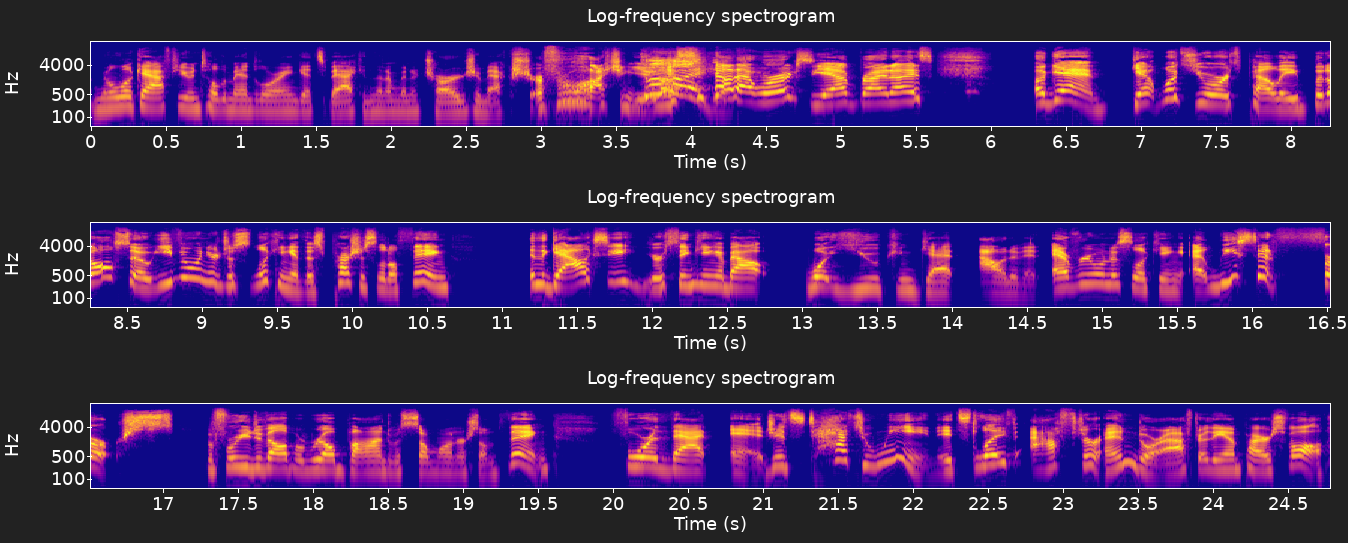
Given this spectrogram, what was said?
I'm going to look after you until the Mandalorian gets back, and then I'm going to charge him extra for watching you. You see how that works? Yeah, bright eyes. Again, get what's yours, Peli. But also, even when you're just looking at this precious little thing in the galaxy, you're thinking about what you can get out of it. Everyone is looking, at least at first, before you develop a real bond with someone or something, for that edge. It's Tatooine. It's life after Endor, after the Empire's fall.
